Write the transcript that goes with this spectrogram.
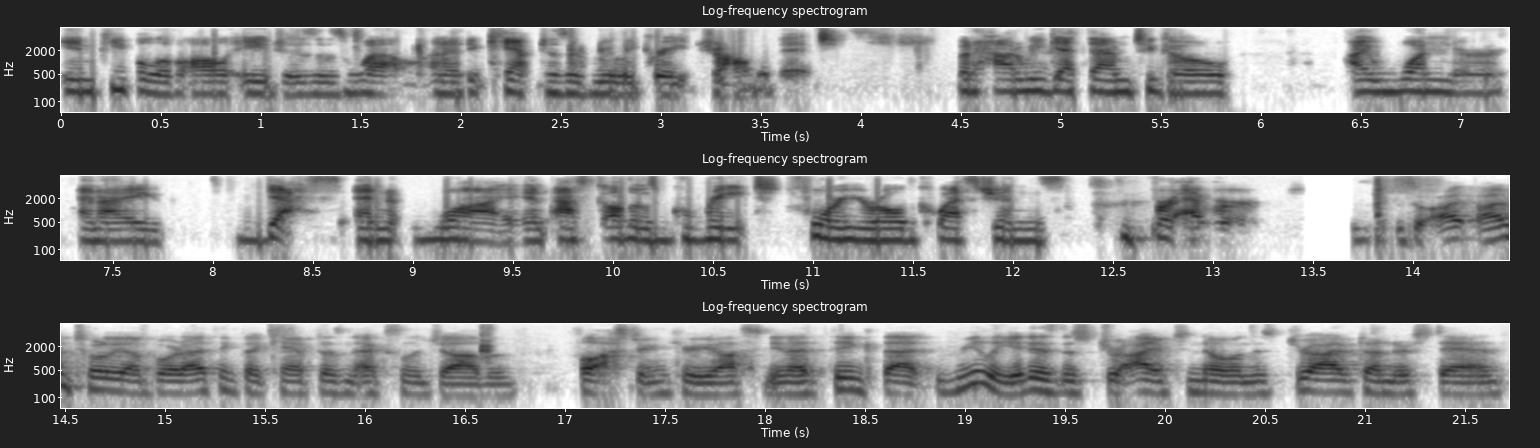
in people of all ages as well. And I think camp does a really great job of it. But how do we get them to go, I wonder, and I guess, and why, and ask all those great four year old questions forever? So I, I'm totally on board. I think that camp does an excellent job of fostering curiosity. And I think that really it is this drive to know and this drive to understand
